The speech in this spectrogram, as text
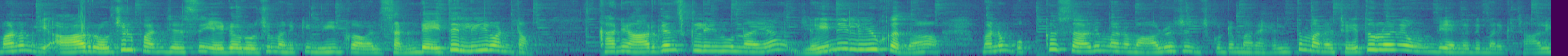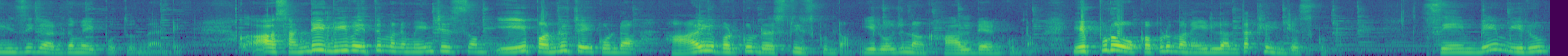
మనం ఆరు రోజులు పనిచేస్తే ఏడో రోజు మనకి లీవ్ కావాలి. సండే అయితే లీవ్ అంటాం. కానీ ఆర్గన్స్కి లీవ్ ఉన్నాయా? లేని లీవ్ కదా. మనం ఒక్కసారి మనం ఆలోచించుకుంటే మన హెల్త్ మన చేతుల్లోనే ఉంది అన్నది మనకి చాలా ఈజీగా అర్థమైపోతుందండి. ఆ సండే లీవ్ అయితే మనం ఏం చేస్తాం? ఏ పనులు చేయకుండా హాయిగా పడుకొని రెస్ట్ తీసుకుంటాం. ఈరోజు నాకు హాలిడే అనుకుంటాం. ఎప్పుడో ఒకప్పుడు మన ఇల్లంతా క్లీన్ చేసుకుంటాం. సేమ్ వే మీరు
